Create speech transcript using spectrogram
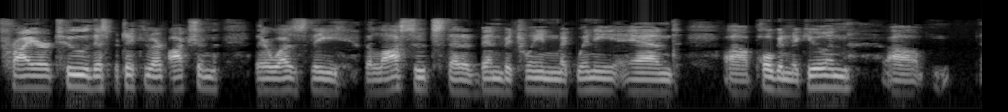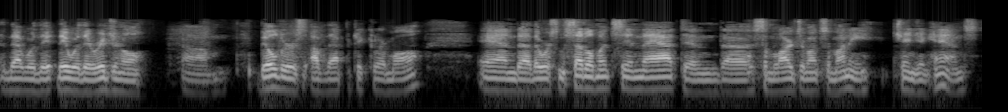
prior to this particular auction, there was the, the lawsuits that had been between McWhinney and uh, Poag and McEwen. Uh, that were the, they were the original um, builders of that particular mall, and uh, there were some settlements in that and uh, some large amounts of money changing hands.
